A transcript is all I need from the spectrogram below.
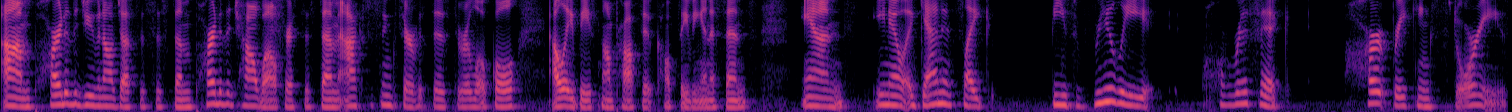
um, part of the juvenile justice system, part of the child welfare system, accessing services through a local LA based nonprofit called Saving Innocence. And, you know, again, it's like these really horrific, heartbreaking stories.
